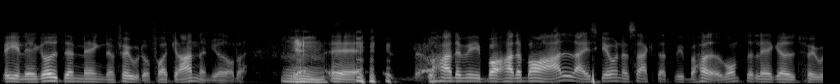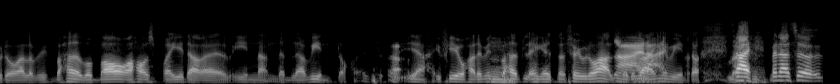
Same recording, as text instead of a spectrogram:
vi lägger ut den mängden foder för att grannen gör det. Mm. Eh, och hade, vi bara, hade bara alla i Skåne sagt att vi behöver inte lägga ut foder eller vi behöver bara ha spridare innan det blir vinter. Ja. Ja, I fjol hade vi inte Mm. behövt lägga ut något foder alls för det var nej. ingen vinter. Nej, men alltså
